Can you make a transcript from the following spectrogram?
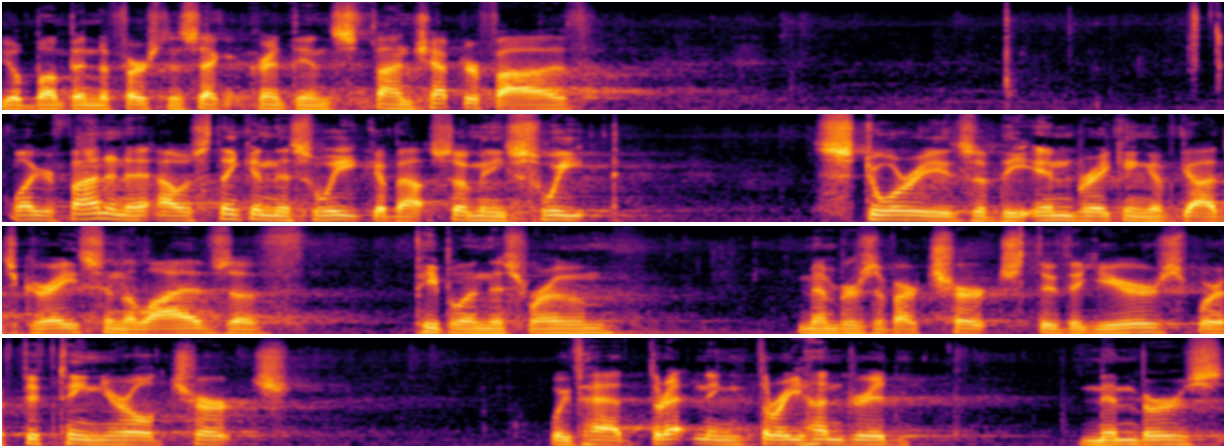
You'll bump into 1st and 2 Corinthians. Find chapter 5. While you're finding it, I was thinking this week about so many sweet stories of the inbreaking of God's grace in the lives of people in this room members of our church through the years. We're a 15 year old church. We've had threatening 300 members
